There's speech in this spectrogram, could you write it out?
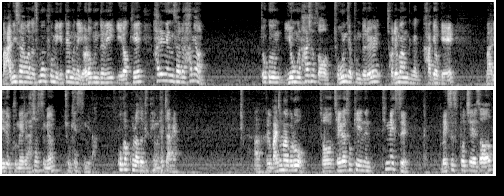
많이 사용하는 소모품이기 때문에 여러분들이 이렇게 할인 행사를 하면 조금 이용을 하셔서 좋은 제품들을 저렴한 가격에 많이들 구매를 하셨으면 좋겠습니다. 코카콜라도 득템을 했잖아요. 아, 그리고 마지막으로 저 제가 속해 있는 팀맥스 맥스 스포츠에서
